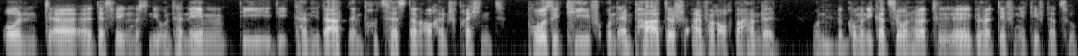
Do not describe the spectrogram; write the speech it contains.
Und äh, deswegen müssen die Unternehmen die, die Kandidaten im Prozess dann auch entsprechend positiv und empathisch einfach auch behandeln. Und mhm. eine Kommunikation hört, äh, gehört definitiv dazu.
